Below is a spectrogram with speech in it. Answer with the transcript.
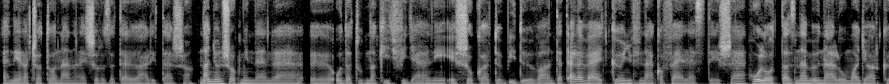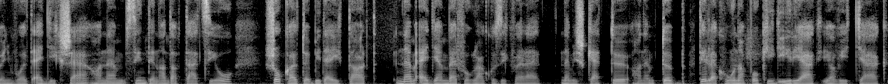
ennél a csatornánál egy sorozat előállítása. Nagyon sok mindenre ö, oda tudnak így figyelni, és sokkal több idő van. Tehát eleve egy könyvnek a fejlesztése, holott az nem önálló magyar könyv volt egyik se, hanem szintén adaptáció, sokkal több ideig tart, nem egy ember foglalkozik vele, nem is kettő, hanem több. Tényleg hónapokig írják, javítják,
